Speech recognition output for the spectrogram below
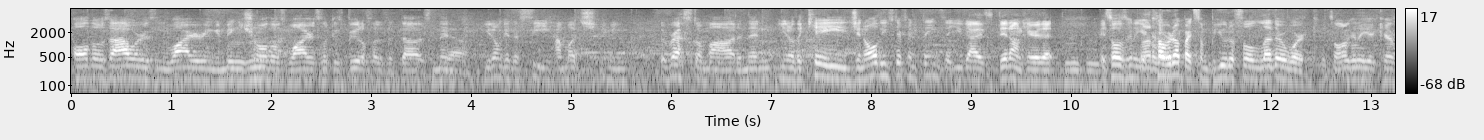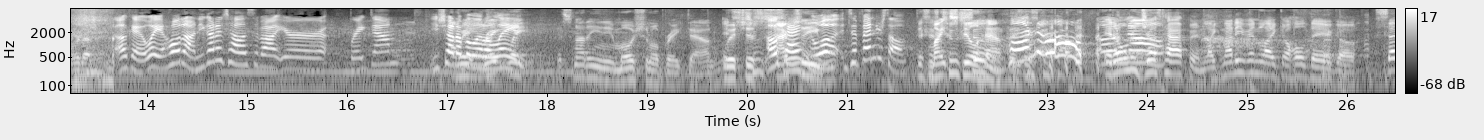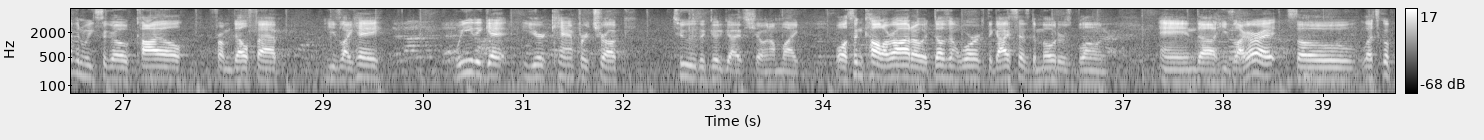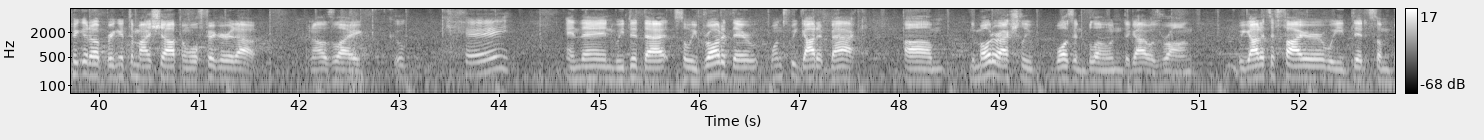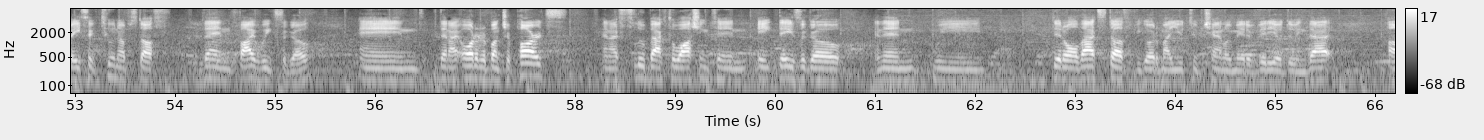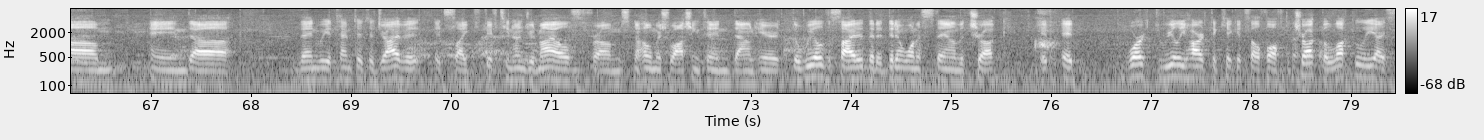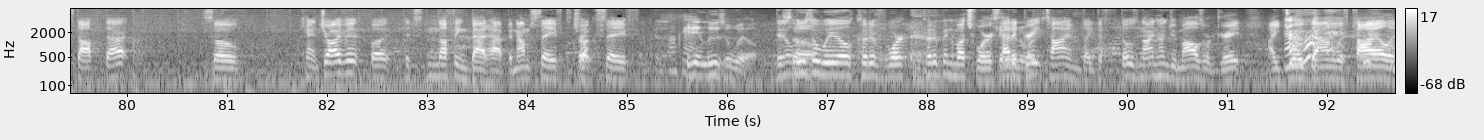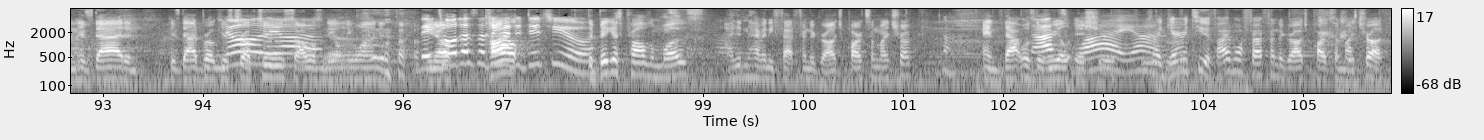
all those hours in wiring and making sure all those wires look as beautiful as it does, and then Mm-hmm. Yeah. you don't get to see how much. I mean, the resto mod, and then you know the cage and all these different things that you guys did on here. That it's always going to Mm-hmm. Get covered work. up by some beautiful leather work. it's all going to get covered up. Okay, wait, hold on. You got to tell us about your breakdown. You showed up Wait, a little wait, late. wait. It's not an emotional breakdown, It's which is soon. Okay, actually well, defend yourself. This is Might too still soon. happen. Oh no! it Oh, only no. just happened, like not even like a whole day ago. Seven weeks ago, Kyle from Delfab, he's like, "Hey, we need to get your camper truck to the Good Guys show," and I'm like, "Well, it's in Colorado. It doesn't work. The guy says the motor's blown." And uh, he's like, "All right, so let's go pick it up, bring it to my shop, and we'll figure it out." And I was like, "Okay." And then we did that. So we brought it there. Once we got it back, um, the motor actually wasn't blown. The guy was wrong. We got it to fire. We did some basic tune-up stuff then five weeks ago, and then I ordered a bunch of parts, and I flew back to Washington eight days ago, and then we did all that stuff. If you go to my YouTube channel, we made a video doing that, um, and uh, then we attempted to drive it. It's like 1,500 miles from Snohomish, Washington, down here. The wheel decided that it didn't want to stay on the truck. It, it worked really hard to kick itself off the truck, but luckily I stopped that. So can't drive it, but it's nothing bad happened. I'm safe. The truck's safe. Okay. he didn't lose a wheel. Didn't So- lose a wheel. Could have worked. Could have been much worse. Had a great worse. time. Like the, those 900 miles were great. I drove down with Kyle and his dad, and his dad broke his No, truck too, yeah. so I wasn't the only one. And, They you know, told us that Kyle- they had to ditch you. The biggest problem was I didn't have any Fat Fender Garage parts on my truck, and that was That's the real why, issue. yeah. 'Cause I guarantee you, if I had more Fat Fender Garage parts on my truck,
